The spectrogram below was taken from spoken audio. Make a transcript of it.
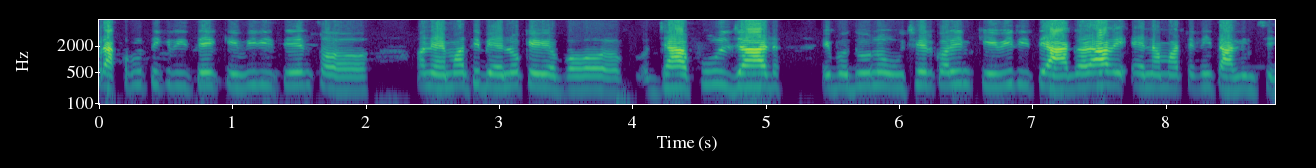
પ્રાકૃતિક રીતે કેવી રીતે અને એમાંથી બહેનો કે ફૂલ, ઝાડ એ બધુંનો ઉછેર કરીને કેવી રીતે આગળ આવે એના માટેની તાલીમ છે.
